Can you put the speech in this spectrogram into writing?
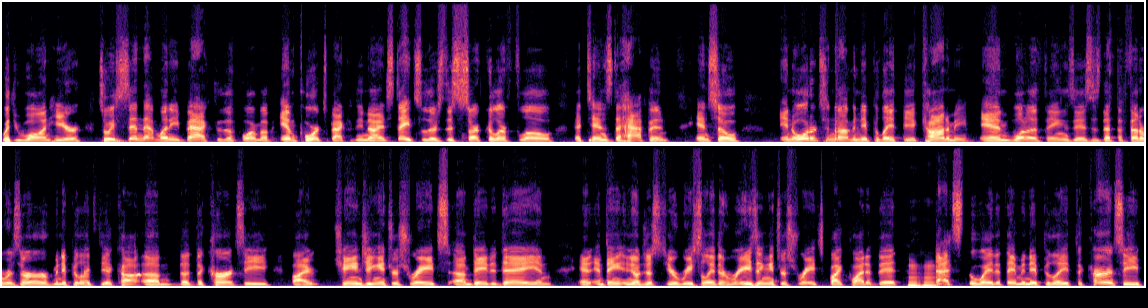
with yuan here. So we send that money back through the form of imports back to the United States. So there's this circular flow that tends to happen. And so in order to not manipulate the economy, and one of the things is is that the Federal Reserve manipulates the um, the, the currency by changing interest rates um, day to day, and and and things, you know just here recently they're raising interest rates by quite a bit. Mm-hmm. That's the way that they manipulate the currency.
